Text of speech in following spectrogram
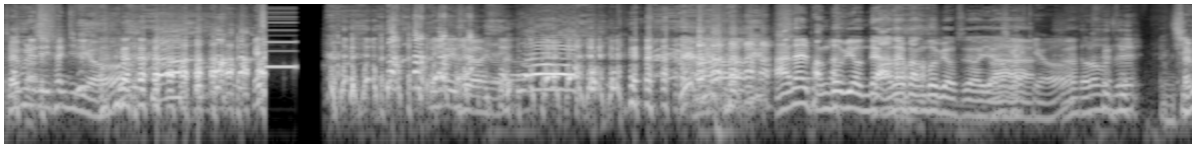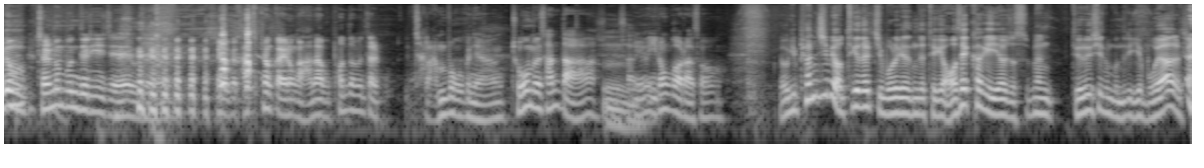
젊은 애들이 편집이요. 얘기해주세요. 이거. 안할 방법이 없네. 안 할 방법이 없어. 야. 갈게요. 여러분들 젊은 젊은 분들이 이제 가치 평가 이런 거 안 하고 펀더멘탈 잘 안 보고 그냥 좋으면 산다 음. 이런, 이런 거라서 여기 편집이 어떻게 될지 모르겠는데 되게 어색하게 이어졌으면 들으시는 분들이 이게 뭐야 싶을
